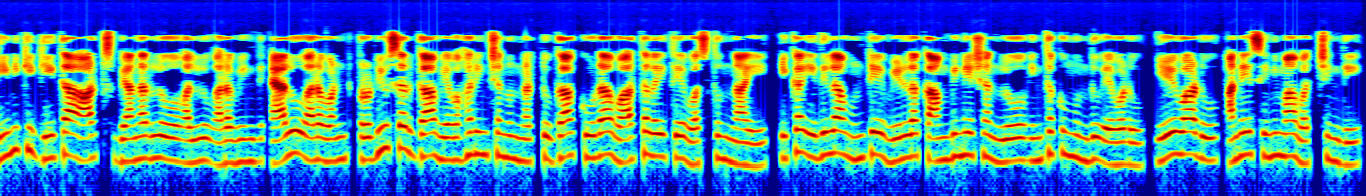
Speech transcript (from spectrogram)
దీనికి గీతా ఆర్ట్స్ బ్యానర్లో అల్లు అరవింద్ యాలు అరవండ్ ప్రొడ్యూసర్గా వ్యవహరించనున్నట్టుగా కూడా వార్తలైతే వస్తున్నాయి. ఇక ఇదిలా ఉంటే వీళ్ళ కాంబినేషన్లో ఇంత ముందు ఎవడు ఏవాడు అనే సినిమా వచ్చింది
